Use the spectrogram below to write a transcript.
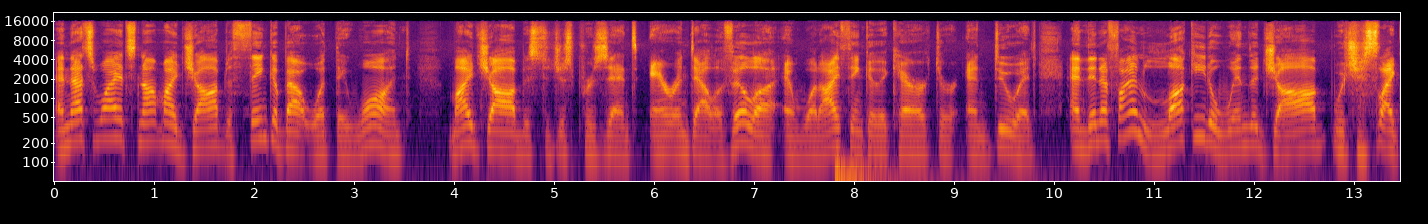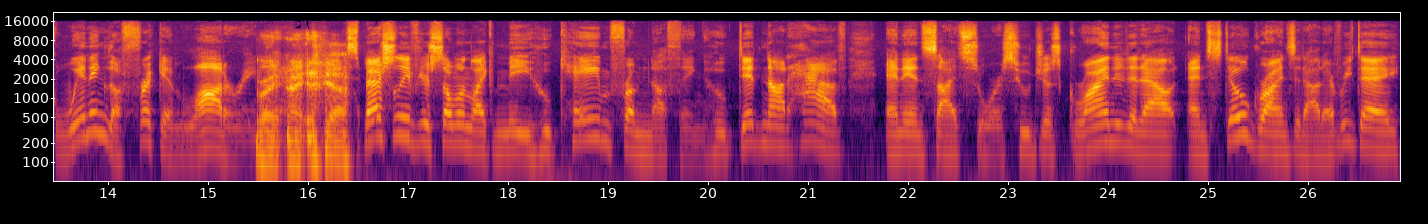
And that's why it's not my job to think about what they want. My job is to just present Aaron Dalla Villa and what I think of the character and do it. And then if I'm lucky to win the job, which is like winning the frickin' lottery, Right, man. right. Yeah. Especially if you're someone like me who came from nothing, who did not have an inside source, who just grinded it out and still grinds it out every day,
